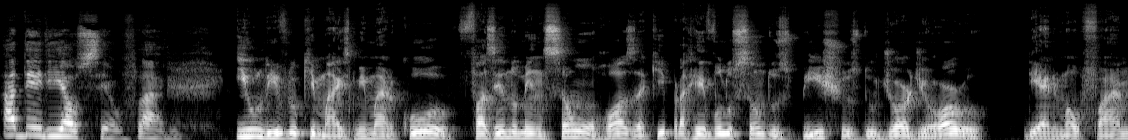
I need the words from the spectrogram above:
aderir ao seu, Flávio. E o livro que mais me marcou, fazendo menção honrosa aqui para a Revolução dos Bichos, do George Orwell, The Animal Farm,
